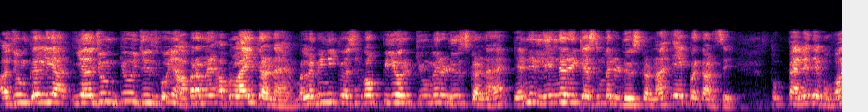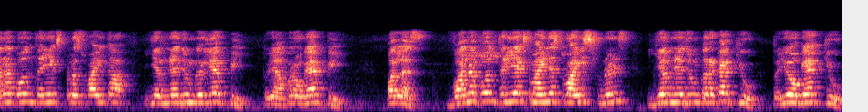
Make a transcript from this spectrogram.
अज्यूम कर लिया। ये अज्यूम क्यू जिसको यहाँ पर हमें अप्लाई करना है। मतलब इन इक्वेशन को पी और क्यू में रिड्यूस करना है, यानी लीनियर इक्वेशन में रिड्यूस करना है एक प्रकार से। तो पहले देखो, one upon three x plus y था, ये हमने अज्यूम कर लिया पी। तो यहाँ पर हो गया p. Plus one upon three x minus y students, ये हमने जूम कर रखा क्यू तो ये हो गया क्यू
